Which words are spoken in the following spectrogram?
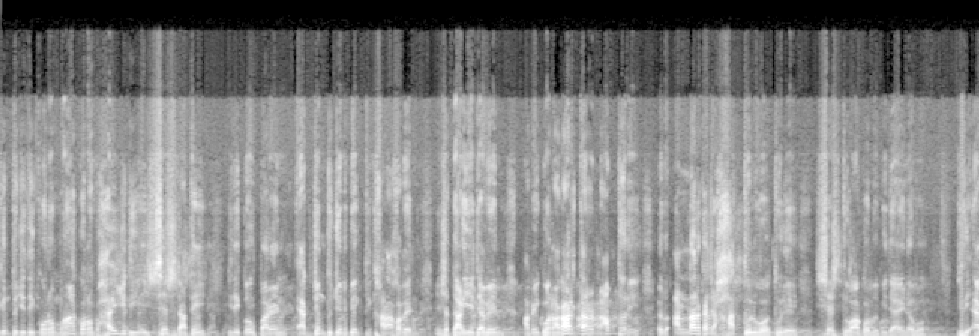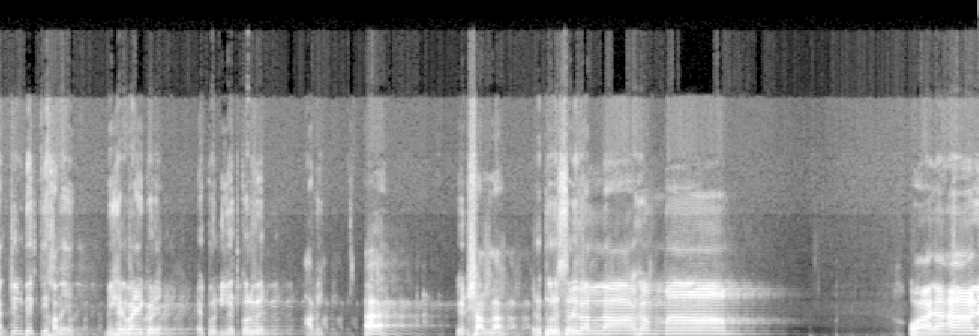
কিন্তু যদি কোনো মা, কোনো ভাই যদি এই শেষ রাতে যদি কেউ পারেন, একজন, দুজন ব্যক্তি খাড়া হবেন, এসে দাঁড়িয়ে যাবেন, আমি গোনাগার তার নাম ধরে একটু আল্লাহর কাছে হাত তুলব, তুলে শেষ দোয়া করবে, বিদায় নেব। যদি একজন ব্যক্তি হবে, মেহরবানি করে একটু নিয়ত করবেন, আমি হ্যাঁ ইনশাল্লাহ একটু দূরে সরিব আল্লাহ وعلى آل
